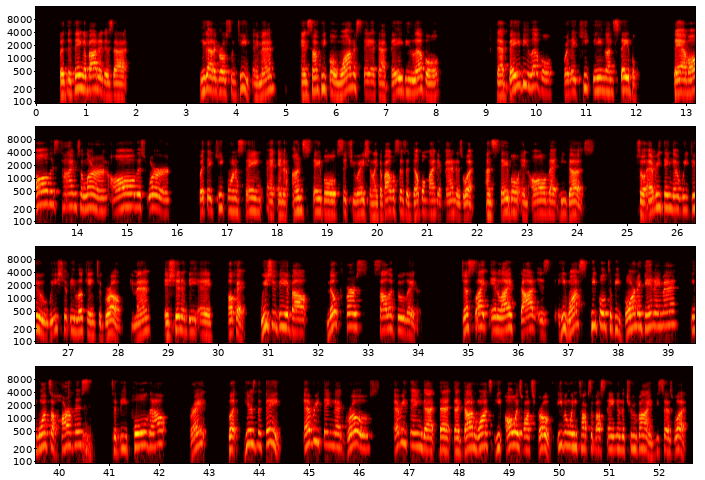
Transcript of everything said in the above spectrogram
But the thing about it is that you got to grow some teeth, amen. And some people want to stay at that baby level, that baby level where they keep being unstable. They have all this time to learn all this word, but they keep want to stay in an unstable situation. Like the Bible says, a double-minded man is what? Unstable in all that he does. So everything that we do, we should be looking to grow. Amen. It shouldn't be a okay. We should be about milk first, solid food later. Just like in life, God is He wants people to be born again. Amen. He wants a harvest to be pulled out right? But here's the thing everything that grows, everything that that that God wants, he always wants growth. Even when he talks about staying in the true vine, he says what?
